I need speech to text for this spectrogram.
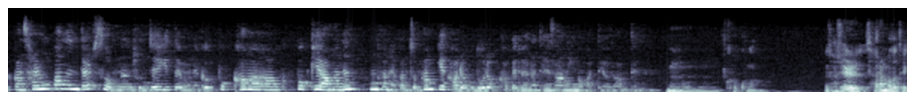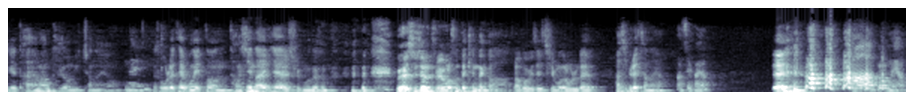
약간 삶과는 뗄 수 없는 존재이기 때문에 극복하, 극복해야 하는 항상 약간 좀 함께 가려고 노력하게 되는 대상인 것 같아요 저한테는. 음, 그렇구나. 사실 사람마다 되게 다양한 두려움이 있잖아요. 네. 그래서 원래 대본에 있던 당신이 나에게 해야 할 질문은 왜 주제를 두려움으로 선택했는가라고 이제 질문을 원래 하시기로 했잖아요. 아 제가요? 예. 아 그러네요.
